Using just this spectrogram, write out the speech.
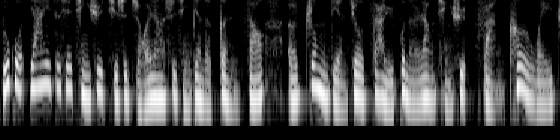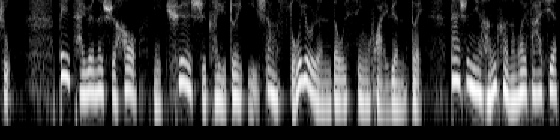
如果压抑这些情绪，其实只会让事情变得更糟。而重点就在于不能让情绪反客为主。被裁员的时候，你确实可以对以上所有人都心怀怨怼，但是你很可能会发现，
